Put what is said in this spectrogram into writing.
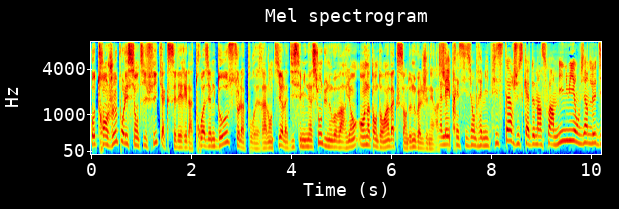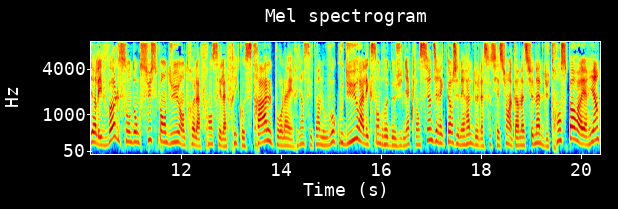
Autre enjeu pour les scientifiques, accélérer la troisième dose. Cela pourrait ralentir la dissémination du nouveau variant en attendant un vaccin de nouvelle génération. Les précisions de Rémi Pfister. Jusqu'à demain soir minuit, on vient de le dire, les vols sont donc suspendus entre la France et l'Afrique australe. Pour l'aérien, c'est un nouveau coup dur. Alexandre de Juniac, l'ancien directeur général de l'Association internationale du transport aérien,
